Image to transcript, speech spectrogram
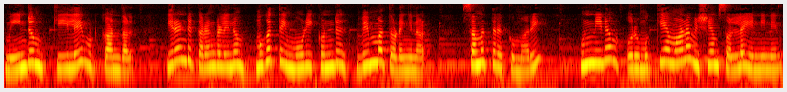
மீண்டும் கீழே உட்கார்ந்தாள். இரண்டு கரங்களிலும் முகத்தை மூடிக்கொண்டு விம்மத் தொடங்கினாள். சமுத்திரகுமாரி உன்னிடம் ஒரு முக்கியமான விஷயம் சொல்ல எண்ணினேன்.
